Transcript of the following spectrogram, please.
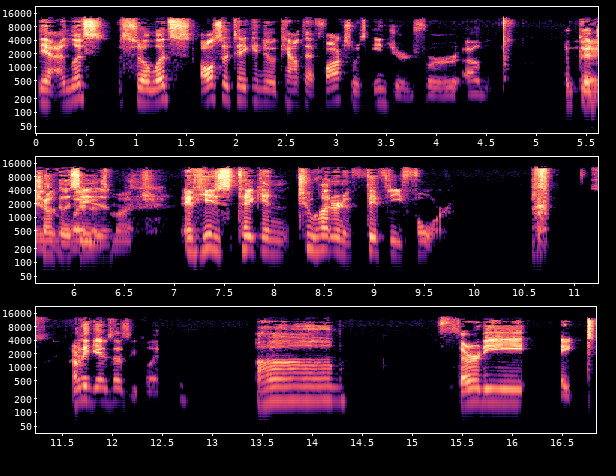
Yeah, and let's so let's also take into account that Fox was injured for um, a good he chunk of the season, much. and he's taken 254. How many games has he played? Um, 38.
